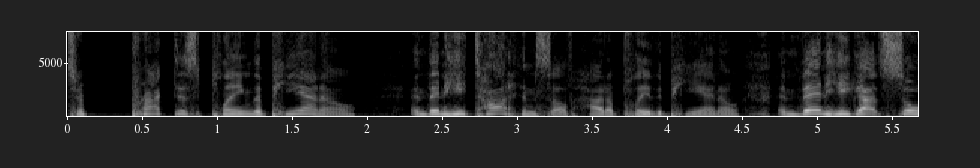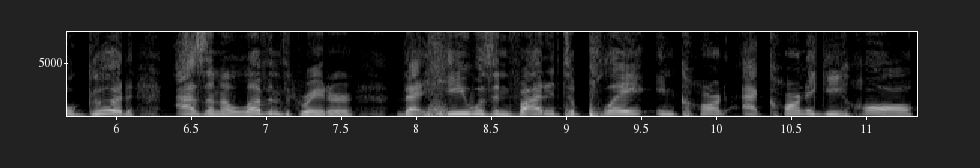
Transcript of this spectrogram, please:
to practice playing the piano. And then he taught himself how to play the piano. And then he got so good as an 11th grader that he was invited to play in Car- at Carnegie Hall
